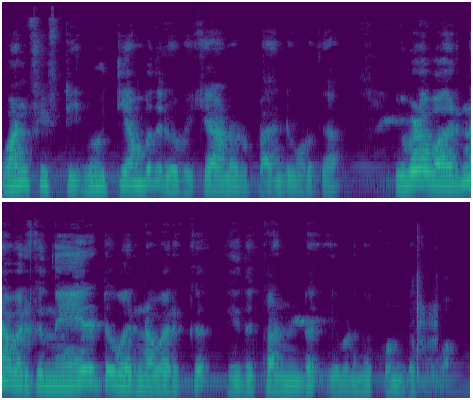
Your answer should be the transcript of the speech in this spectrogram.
വൺ ഫിഫ്റ്റി നൂറ്റി അമ്പത് രൂപയ്ക്കാണ് ഒരു പ്ലാന്റ് കൊടുക്കുക. ഇവിടെ വരുന്നവർക്ക് നേരിട്ട് വരുന്നവർക്ക് ഇത് കണ്ട് ഇവിടുന്ന് കൊണ്ടുപോവാം.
